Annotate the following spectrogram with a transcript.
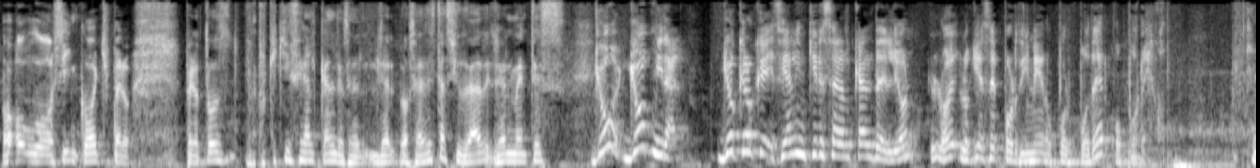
o, o 5, 8, pero, pero todos, ¿por qué quiere ser alcalde? O sea, ya- o sea, esta ciudad realmente es... yo, yo, mira, yo creo que si alguien quiere ser alcalde de León, lo, lo quiere hacer por dinero, por poder o por ego. ¿sí?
